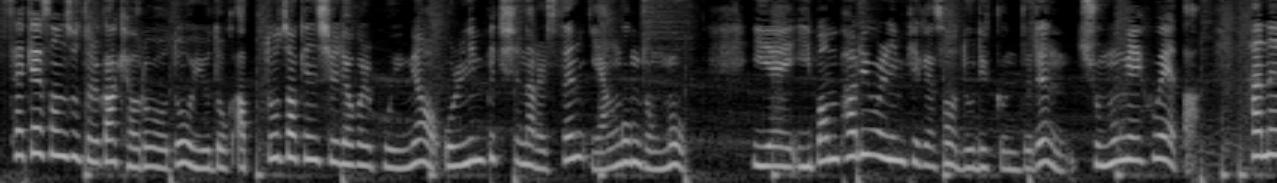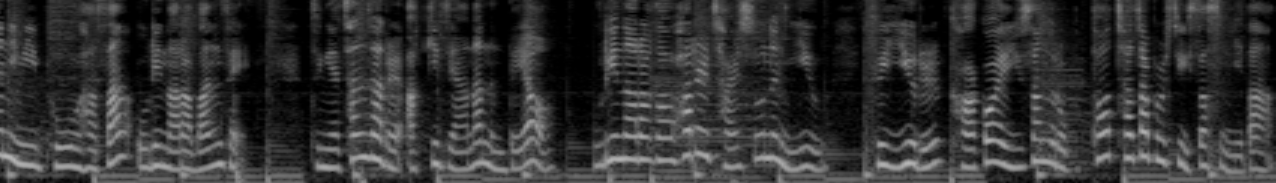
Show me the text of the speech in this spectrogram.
세계 선수들과 겨루어도 유독 압도적인 실력을 보이며 올림픽 신화를 쓴 양궁 종목. 이에 이번 파리올림픽에서 누리꾼들은 주몽의 후예다. 하느님이 보호하사 우리나라 만세. 등의 찬사를 아끼지 않았는데요. 우리나라가 활을 잘 쏘는 이유, 그 이유를 과거의 유산으로부터 찾아볼 수 있었습니다.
